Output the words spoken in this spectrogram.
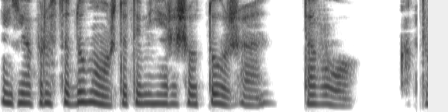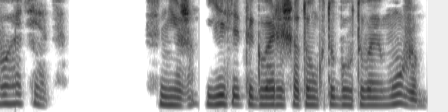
«Я просто думала, что ты меня решил тоже того, как твой отец». «Снежа, если ты говоришь о том, кто был твоим мужем,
